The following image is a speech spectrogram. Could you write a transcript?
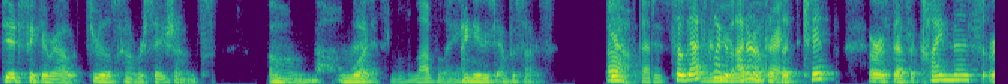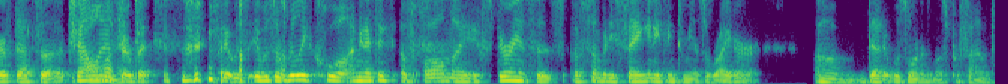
did figure out through those conversations um, Oh, what is lovely. I needed to emphasize. Oh, yeah. that is So that's kind of I don't know if really that's a tip or if that's a kindness or if that's a It's all of challenge or but It's- but it was it was a really cool i mean i think of all my experiences of somebody saying anything to me as a writer um, that it was one of the most profound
